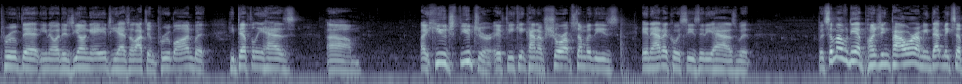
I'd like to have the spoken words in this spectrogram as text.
proved that you know at his young age he has a lot to improve on, but he definitely has um, a huge future if he can kind of shore up some of these inadequacies that he has. But but some of them have punching power. I mean that makes up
